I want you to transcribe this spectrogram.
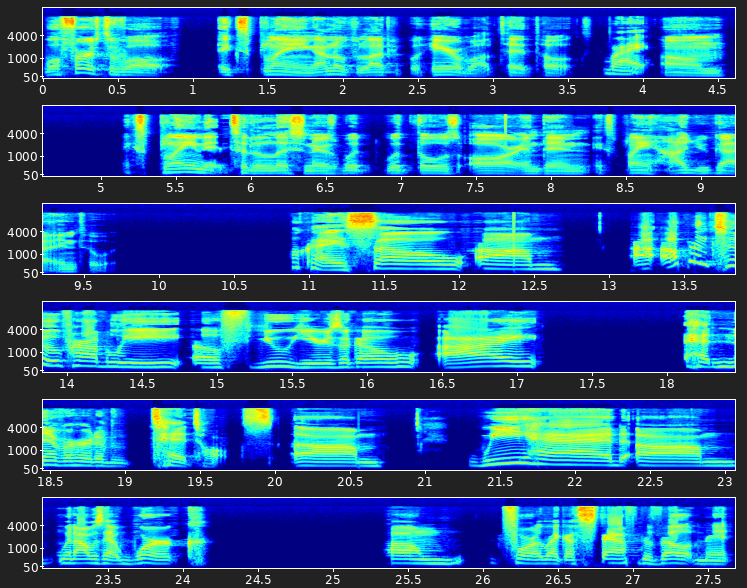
well, first of all, explain. I know a lot of people hear about TED Talks, right? Um, explain it to the listeners what what those are, and then explain how you got into it. Okay, so um, up until probably a few years ago, I had never heard of TED Talks. Um, we had um, when I was at work um, for like a staff development.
